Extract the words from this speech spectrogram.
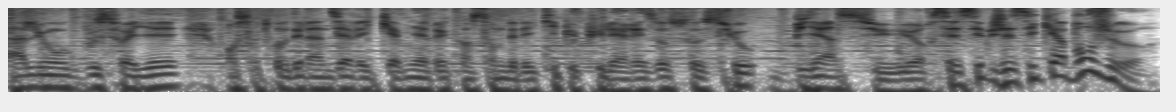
à Lyon où que vous soyez. On se retrouve dès lundi avec Camille, avec l'ensemble de l'équipe et puis les réseaux sociaux, bien sûr. Cécile, Jessica, bonjour.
